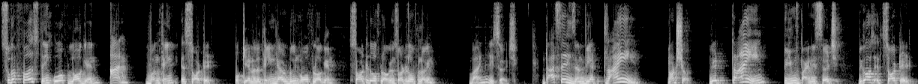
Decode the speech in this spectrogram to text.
So the first thing O of log n and one thing is sorted. Okay, another thing we have to do in O of log n. Sorted O of log n, sorted O of log n. Binary search. That's the reason we are trying, not sure, we are trying to use binary search because it's sorted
